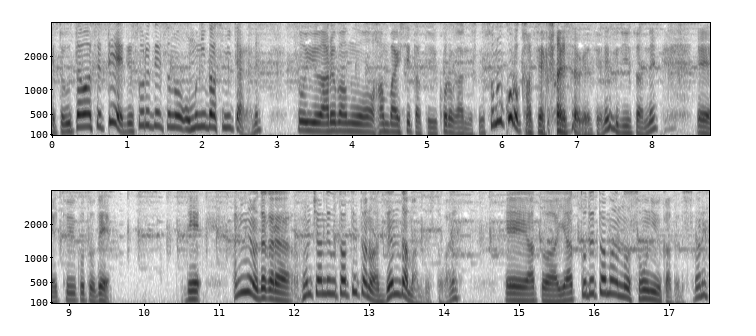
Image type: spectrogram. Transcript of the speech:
えっと、歌わせてでそれでそのオムニバスみたいなねそういうアルバムを販売してたという頃があるんですけど、その頃活躍されてたわけですよね、藤井さんね。えー、ということで、で、アニメのだから、本ちゃんで歌ってたのはゼンダマンですとかね、えー、あとはやっと出たマンの挿入歌ですとかね、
